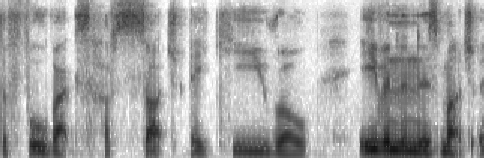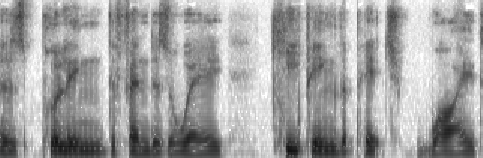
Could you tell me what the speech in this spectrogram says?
the fullbacks have such a key role, even in as much as pulling defenders away, keeping the pitch wide,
